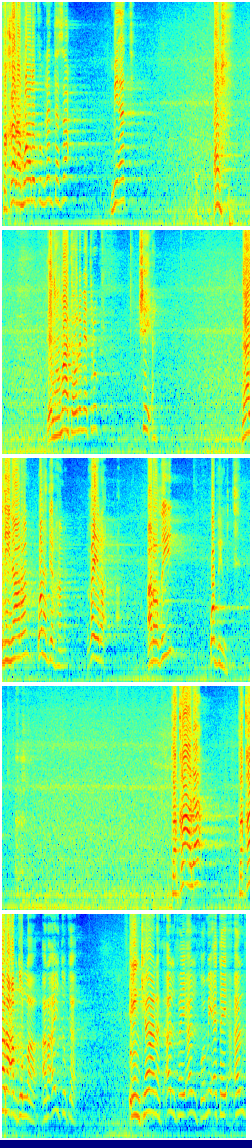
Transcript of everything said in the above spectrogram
فقال أموالكم لن تسع مئة ألف. لأنه مات ولم يترك شيئا. لا دينارا ولا درهما. غير أراضين وبيوت. فقال فقال عبد الله أرأيتك إن كانت ألفي ألف ومئتي ألف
